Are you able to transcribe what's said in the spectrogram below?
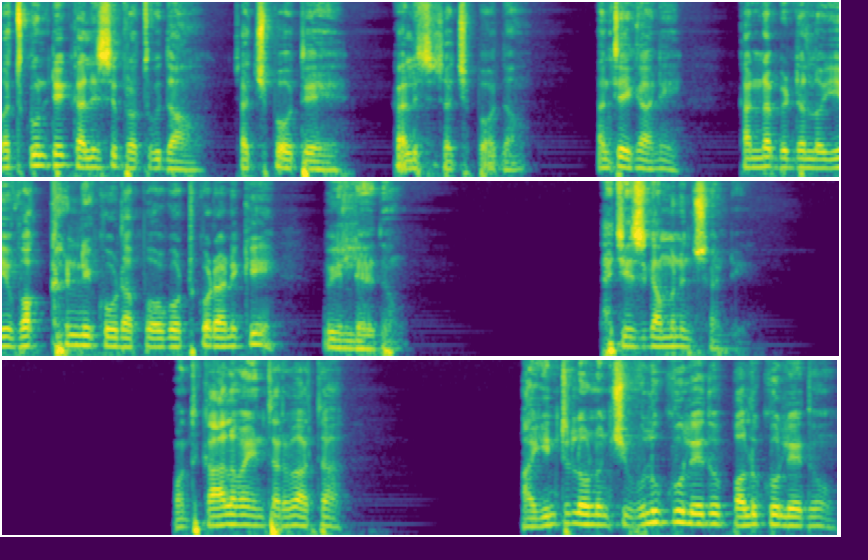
బతుకుంటే కలిసి బ్రతుకుదాం చచ్చిపోతే కలిసి చచ్చిపోదాం. అంతేగాని కన్న బిడ్డల్లో ఏ ఒక్కడిని కూడా పోగొట్టుకోవడానికి వీల్లేదు. దయచేసి గమనించండి. కొంతకాలం అయిన తర్వాత ఆ ఇంటిలో నుంచి ఉలుకు లేదు పలుకు లేదు.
